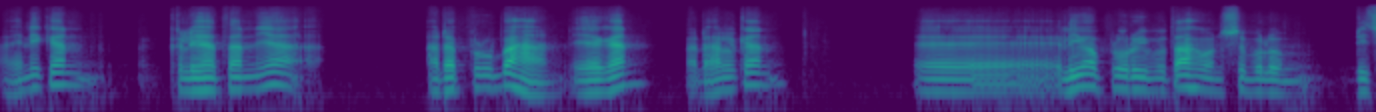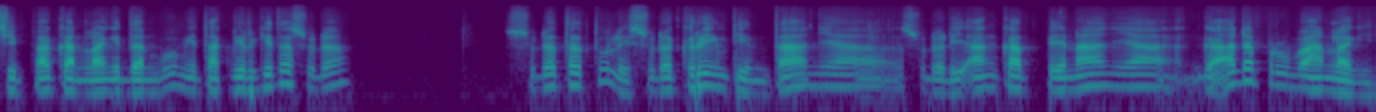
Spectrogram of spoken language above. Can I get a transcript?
Nah, ini kan kelihatannya ada perubahan, ya kan? Padahal kan eh, 50 ribu tahun sebelum diciptakan langit dan bumi, takdir kita sudah sudah tertulis, sudah kering tintanya, sudah diangkat penanya, nggak ada perubahan lagi.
